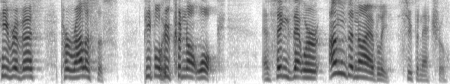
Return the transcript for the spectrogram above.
He reversed paralysis, people who could not walk, and things that were undeniably supernatural.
